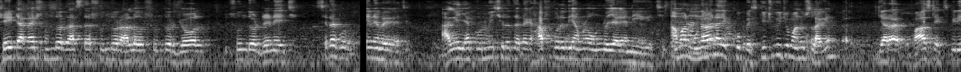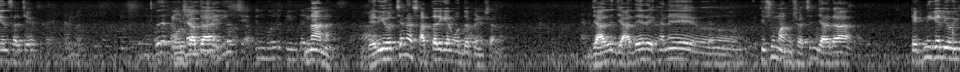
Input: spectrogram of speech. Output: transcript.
সেই টাকায় সুন্দর রাস্তা, সুন্দর আলো, সুন্দর জল, সুন্দর ড্রেনেজ সেটা করব। মাইনে হয়ে গেছে। আগে যা কর্মী ছিল তাটাকে হাফ করে দিয়ে আমরা অন্য জায়গায় নিয়ে গেছি। আমার মনে হয় না যে খুব বেশি কিছু কিছু মানুষ লাগেন যারা ফার্স্ট এক্সপিরিয়েন্স আছে। কলকাতায়- না না দেরি হচ্ছে না সাত তারিখের মধ্যে পেনশন যাদের যাদের এখানে কিছু মানুষ আছেন যারা টেকনিক্যালি ওই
